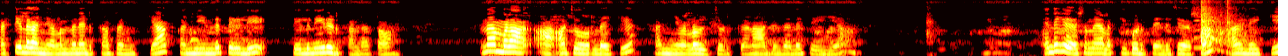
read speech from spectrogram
കട്ടിയുള്ള കഞ്ഞിവെള്ളം തന്നെ എടുക്കാൻ ശ്രമിക്കുക. കഞ്ഞീന്റെ തെളി തെളിനീരെടുക്കണ്ട കേട്ടോ നമ്മൾ ആ ചോറിലേക്ക് കഞ്ഞിവെള്ളം ഒഴിച്ചു കൊടുക്കുകയാണ് ആദ്യം തന്നെ ചെയ്യുക. അതിന്റെ ശേഷം ഇളക്കി കൊടുത്തതിന് ശേഷം അതിലേക്ക്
